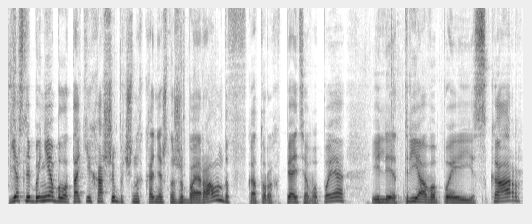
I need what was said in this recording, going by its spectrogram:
Если бы не было таких ошибочных, конечно же, buy раундов, в которых 5 АВП или 3 АВП и Скар,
